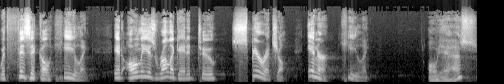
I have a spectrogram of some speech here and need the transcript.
with physical healing, it only is relegated to spiritual, inner healing. Oh, yes.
